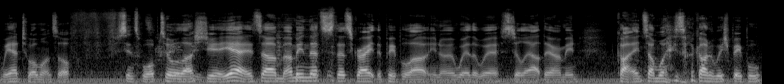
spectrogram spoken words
we had 12 months off since Warped Tour last year. Yeah, it's um. I mean that's that's great that people are you know aware that we're still out there. I mean, ki- in some ways I kind of wish people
